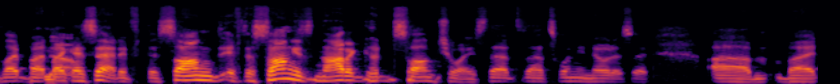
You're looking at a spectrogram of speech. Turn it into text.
but no. like i said if the song if the song is not a good song choice that's that's when you notice it um but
